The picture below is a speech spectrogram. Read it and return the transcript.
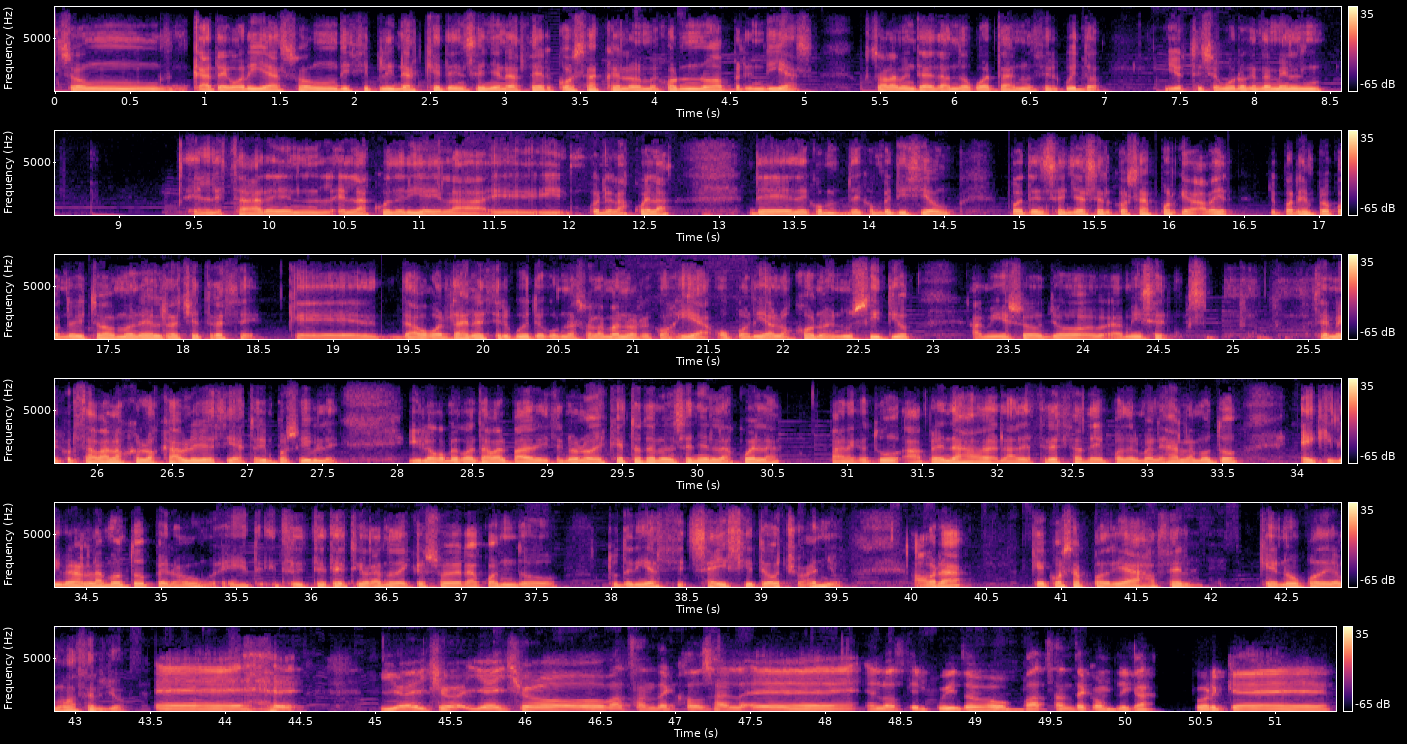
son categorías, son disciplinas que te enseñan a hacer cosas que a lo mejor no aprendías solamente dando vueltas en un circuito. Y yo estoy seguro que también el estar en, la escudería y la, bueno, en la escuela de, de com- de competición, pues te enseña a hacer cosas porque, a ver, yo por ejemplo cuando he visto a Manuel Reche 13 que daba vueltas en el circuito y con una sola mano recogía o ponía los conos en un sitio, a mí eso yo a mí se, se me cruzaban los, los cables y yo decía, esto es imposible. Y luego me contaba el padre y dice, no, no, es que esto te lo enseñan en la escuela para que tú aprendas la destreza de poder manejar la moto, equilibrar la moto, pero te- te estoy hablando de que eso era cuando tú tenías 6, 7, 8 años. Ahora, ¿qué cosas podrías hacer que no podríamos hacer yo? Eh, yo, he hecho, yo he hecho bastantes cosas eh, en los circuitos bastante complicadas, porque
